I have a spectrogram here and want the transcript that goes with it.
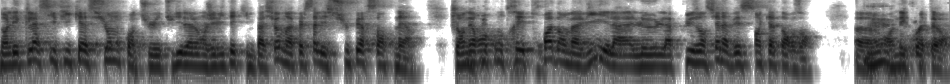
dans les classifications, quand tu étudies la longévité qui me passionne, on appelle ça les super centenaires. J'en ai rencontré trois dans ma vie et la, la plus ancienne avait 114 ans. Euh, en Équateur.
